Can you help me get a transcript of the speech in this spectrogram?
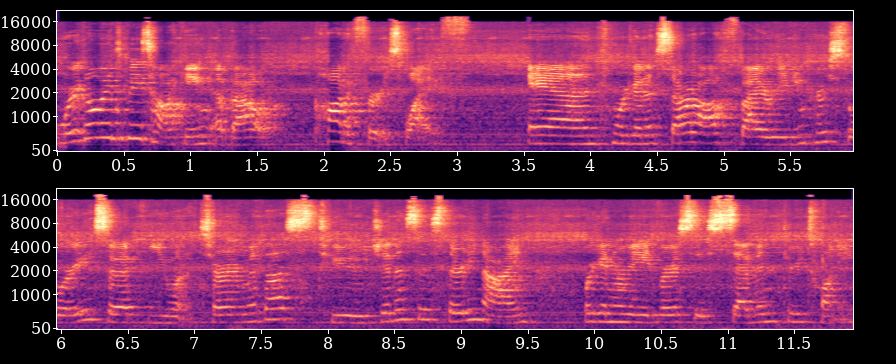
we're going to be talking about Potiphar's wife. And we're going to start off by reading her story. So, if you want to turn with us to Genesis 39, we're going to read verses 7 through 20,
